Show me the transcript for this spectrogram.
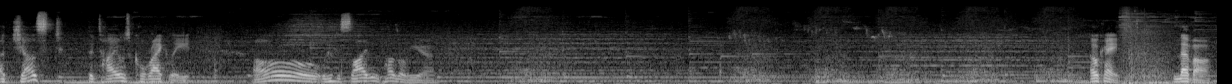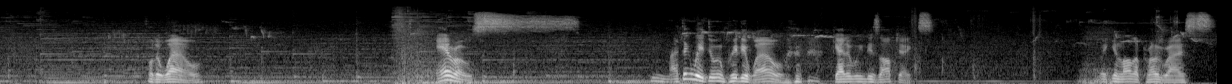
adjust the tiles correctly. Oh, we have a sliding puzzle here. Okay, lever. For the well. Arrows. Hmm, I think we're doing pretty well gathering these objects. Making a lot of progress.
